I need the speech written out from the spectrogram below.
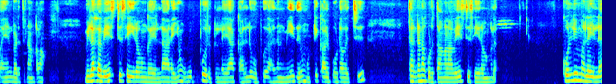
பயன்படுத்தினாங்களாம். மிளகை வேஸ்ட்டு செய்கிறவங்க எல்லாரையும் உப்பு இருக்கு இல்லையா? கல் உப்பு அதன் மீது முட்டிக்கால் போட வச்சு தண்டனை கொடுத்தாங்களாம் வேஸ்ட்டு செய்கிறவங்கள கொல்லிமலையில்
